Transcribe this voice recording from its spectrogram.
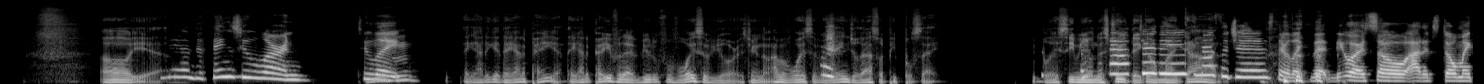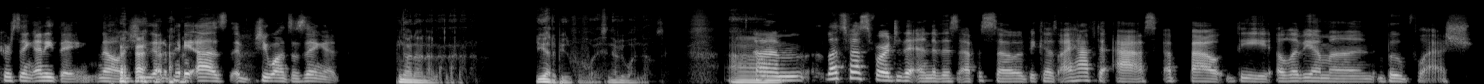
oh yeah. Man, the things you learn too mm-hmm. late. They gotta get they gotta pay you. They gotta pay you for that beautiful voice of yours. You know, I have a voice of an angel. That's what people say. People they see me on the street, they go, "My God!" Messages. They're like, "That you are so out of. Don't make her sing anything. No, she's got to pay us if she wants to sing it." No, no, no, no, no, no, no. You got a beautiful voice, and everyone knows it. Um, um, let's fast forward to the end of this episode because I have to ask about the Olivia Munn boob flash.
